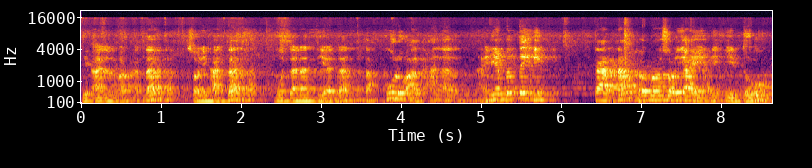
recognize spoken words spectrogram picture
Di al mar'ata solihatan mutanatiyatan takulu al halal. Nah ini yang penting nih. Karena perempuan solihah ini itu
